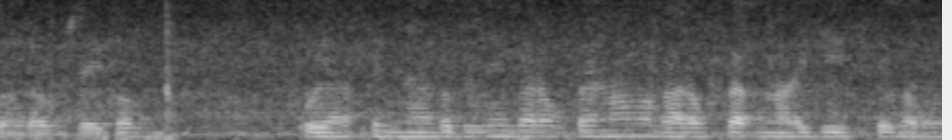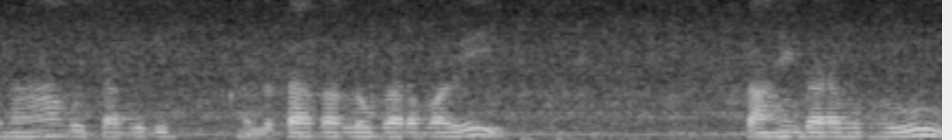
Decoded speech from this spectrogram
ਗਰਵ ਸੇ ਕਹੋ। ਉਹ ਯਾਰ ਕਿੰਨਾ ਕੁ ਤੁਸੀਂ ਗਰਵ ਕਰਨਾ ਵਾ, ਗਰਵ ਕਰਨ ਵਾਲੀ ਚੀਜ਼ ਤੇ ਕਰੋ ਨਾ, ਕੋਈ ਚੱਜ ਦੀ ਗੱਲ ਤਾਂ ਕਰ ਲਓ ਗਰਵ ਵਾਲੀ, ਤਾਂ ਹੀ ਗਰਵ ਹੋਊ।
